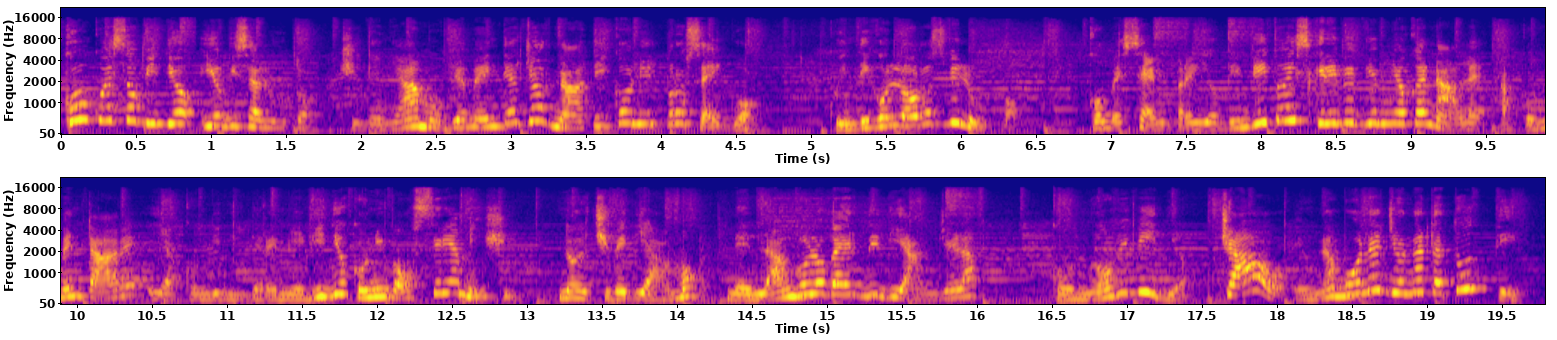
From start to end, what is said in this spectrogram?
Con questo video io vi saluto, ci teniamo ovviamente aggiornati con il proseguo, quindi con il loro sviluppo. Come sempre io vi invito a iscrivervi al mio canale, a commentare e a condividere i miei video con i vostri amici. Noi ci vediamo nell'angolo verde di Angela con nuovi video. Ciao e una buona giornata a tutti!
